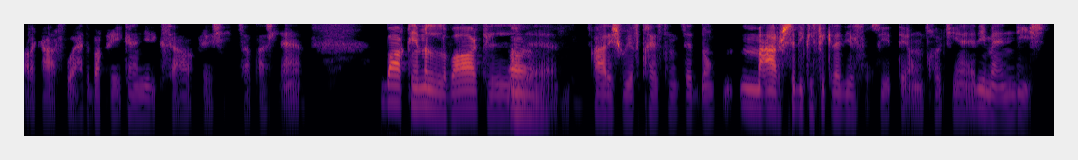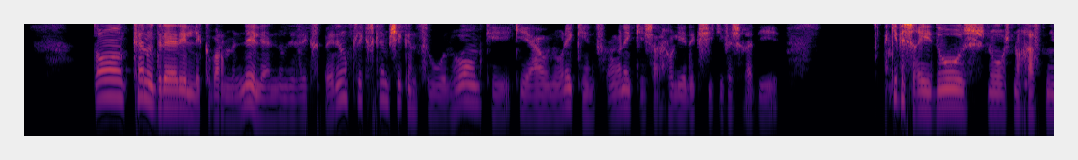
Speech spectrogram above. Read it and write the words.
راك عارف واحد باقي كان عندي ديك الساعة باقي شي 19 عام باقي من الباك آه. قاري شوية في 13 37 donc ما عارفش هذيك الفكرة ديال société entretien هذه ما عنديش. donc كانوا دراري اللي كبر مني اللي عندهم des expériences اللي كنت كنمشي كنسولهم كيعاونوني كينفعوني كيشرحوا لي داكشي كيفاش غادي كيفاش غيدوز شنو شنو خاصني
